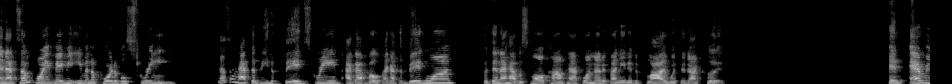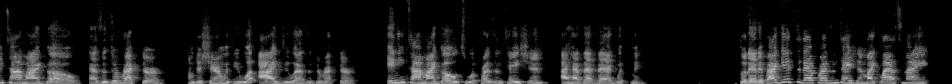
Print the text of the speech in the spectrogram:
And at some point, maybe even a portable screen. Doesn't have to be the big screen. I got both. I got the big one, but then I have a small compact one that if I needed to fly with it, I could. And every time I go as a director, I'm just sharing with you what I do as a director. Anytime I go to a presentation, I have that bag with me. So that if I get to that presentation, like last night,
